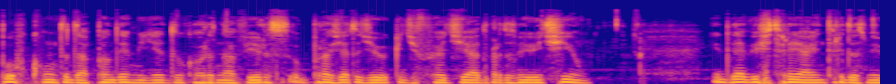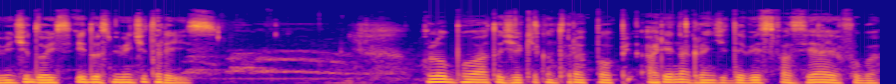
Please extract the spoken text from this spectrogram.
Por conta da pandemia do coronavírus, o projeto de Wicked foi adiado para 2021 e deve estrear entre 2022 e 2023. Rolou boato de que a cantora pop Ariana Grande devesse fazer a Elphaba.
